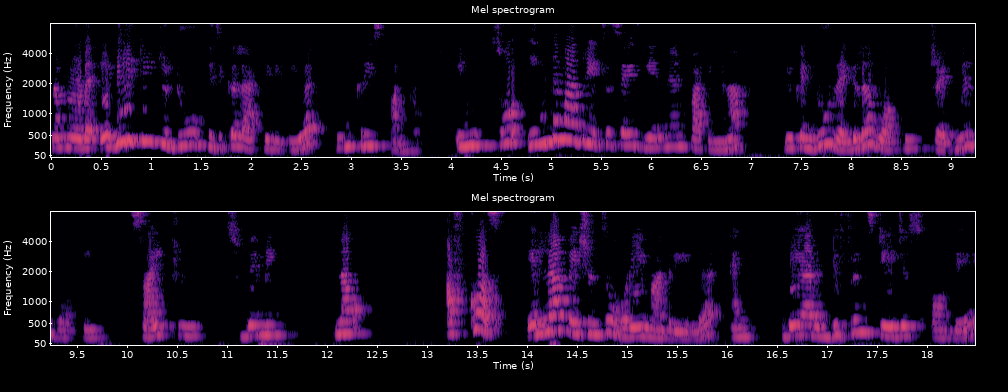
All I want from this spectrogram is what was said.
நம்மளோட எபிலிட்டி டு டூ பிசிக்கல் ஆக்டிவிட்டியை இன்க்ரீஸ் பண்றோம். இன் ஸோ இந்த மாதிரி எக்ஸசைஸ் என்னன்னு பார்த்தீங்கன்னா you can do regular walking treadmill walking cycling swimming now of course எல்லா பேஷண்ட்ஸும் ஒரே மாதிரி இல்லை and they are different stages of their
